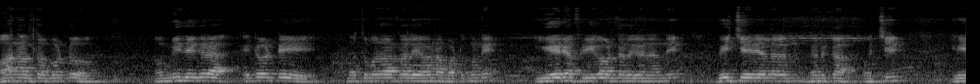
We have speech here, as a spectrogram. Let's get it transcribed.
వాహనాలతో పాటు మీ దగ్గర ఎటువంటి మత్తు పదార్థాలు ఏమైనా పట్టుకుని ఈ ఏరియా ఫ్రీగా ఉంటుంది కానీ బీచ్ ఏరియాలో కనుక వచ్చి ఈ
